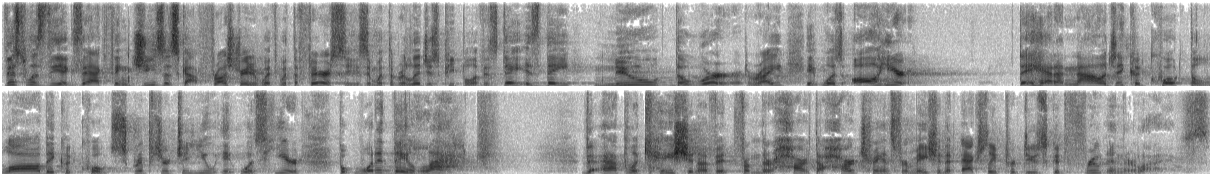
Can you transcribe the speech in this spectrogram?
This was the exact thing Jesus got frustrated with with the Pharisees and with the religious people of his day is they knew the word, right? It was all here. They had a knowledge. They could quote the law, they could quote scripture to you. It was here. But what did they lack? the application of it from their heart, the heart transformation that actually produced good fruit in their lives.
